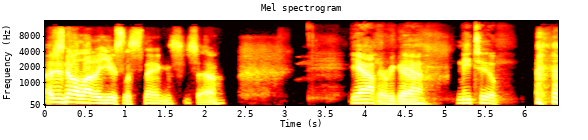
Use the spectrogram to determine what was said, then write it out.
I just know a lot of useless things. So Yeah, there we go. Yeah, me too. All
